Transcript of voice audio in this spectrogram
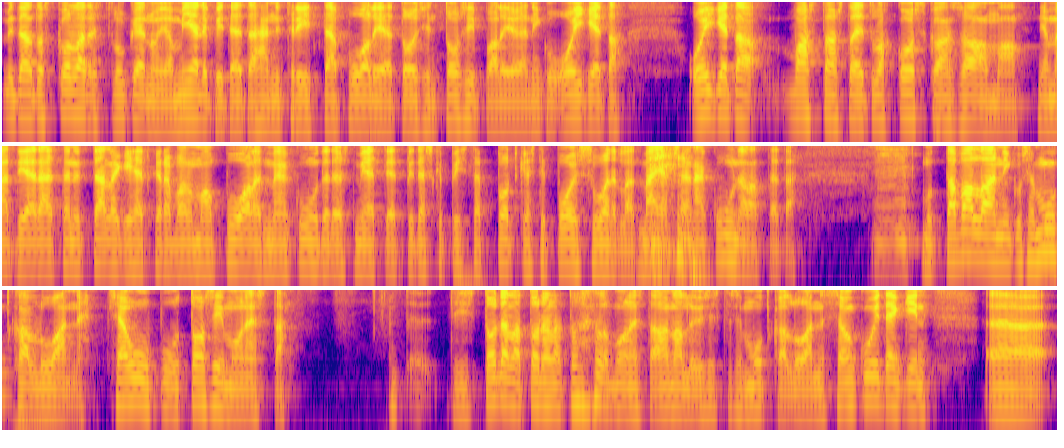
mitä on tuosta kollarista lukenut, ja mielipiteitähän nyt riittää puolia ja toisin tosi paljon, ja niinku oikeita, oikeita vastausta ei tulla koskaan saamaan. Ja mä tiedän, että nyt tälläkin hetkellä varmaan puolet meidän kuuntelijoista miettii, että pitäisikö pistää podcasti pois suorilla, että mä en jaksa enää kuunnella tätä. Mm. Mutta tavallaan niin kuin se mutkan luonne, se uupuu tosi monesta, siis todella, todella, todella monesta analyysistä se mutkan luonne. Se on kuitenkin ö,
